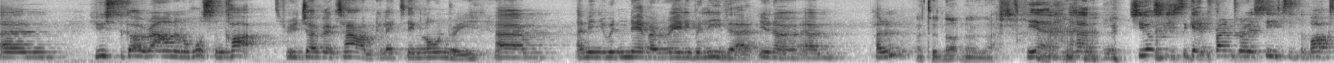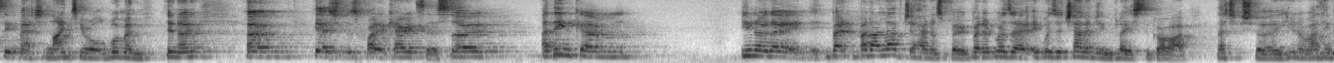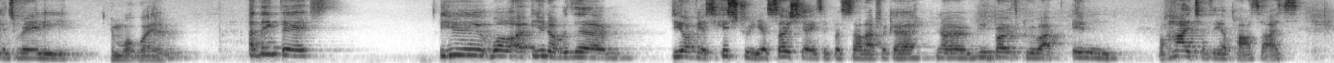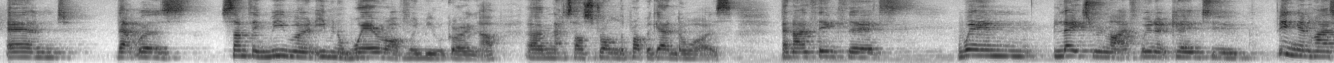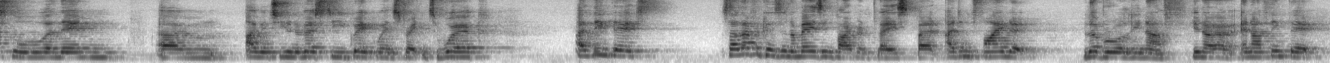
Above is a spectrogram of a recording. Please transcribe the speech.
um, used to go around in a horse and cart through Joburg town collecting laundry. Um, I mean, you would never really believe that, you know. Um, pardon? I did not know that. Yeah. Um, she also used to get front row seats at the boxing match, a 90 year old woman, you know. Um, yeah, she was quite a character. So I think, um, you know, they, but, but I love Johannesburg, but it was, a, it was a challenging place to grow up, that's for sure. You know, I think it's really, In what way? I think that you, well, uh, you know, with the, the obvious history associated with South Africa, you know, we both grew up in the height of the apartheid. And that was something we weren't even aware of when we were growing up. Um, that's how strong the propaganda was. And I think that when later in life, when it came to being in high school and then um, I went to university, Greg went straight into work, I think that South Africa is an amazing, vibrant place, but I didn't find it liberal enough, you know. And I think that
